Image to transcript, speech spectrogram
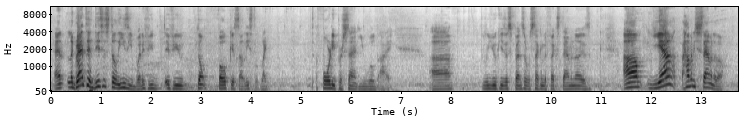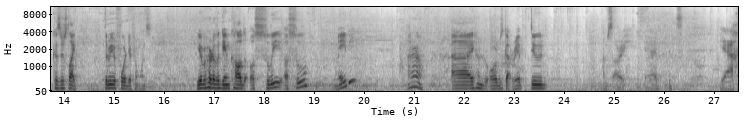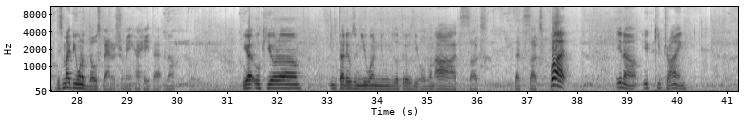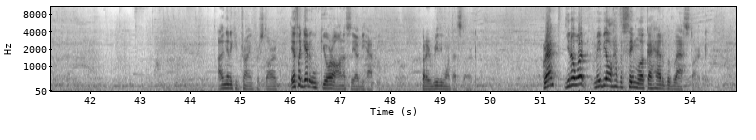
And like, granted, this is still easy, but if you if you don't focus at least like forty percent, you will die. Uh, Yuki dispenser with second effect stamina is, um, yeah. How many stamina though? Because there's like three or four different ones. You ever heard of a game called Osui? Osu? Maybe? I don't know. Uh, 800 orbs got ripped. Dude, I'm sorry. Yeah, this might be one of those banners for me. I hate that, though. You got Ulquiorra. You thought it was a new one, you looked at it was the old one. Ah, it sucks. That sucks. But, you know, you keep trying. I'm gonna keep trying for Stark. If I get Ulquiorra, honestly, I'd be happy. But I really want that Stark. Grant, you know what? Maybe I'll have the same luck I had with last Stark.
